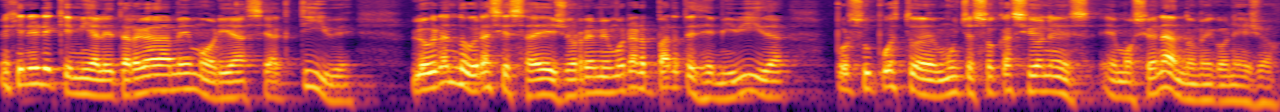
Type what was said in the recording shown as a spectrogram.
me genere que mi aletargada memoria se active, logrando gracias a ello rememorar partes de mi vida, por supuesto en muchas ocasiones emocionándome con ello.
